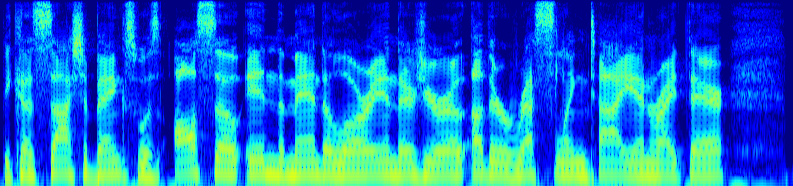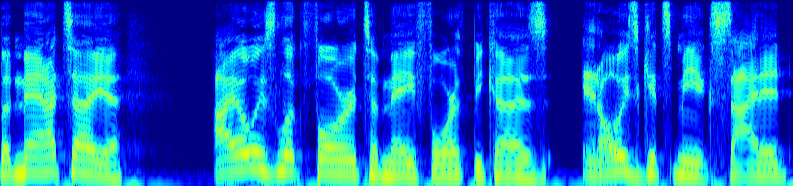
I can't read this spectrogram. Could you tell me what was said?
because Sasha Banks was also in The Mandalorian. There's your other wrestling tie in right there. But man, I tell you, I always look forward to May 4th because it always gets me excited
